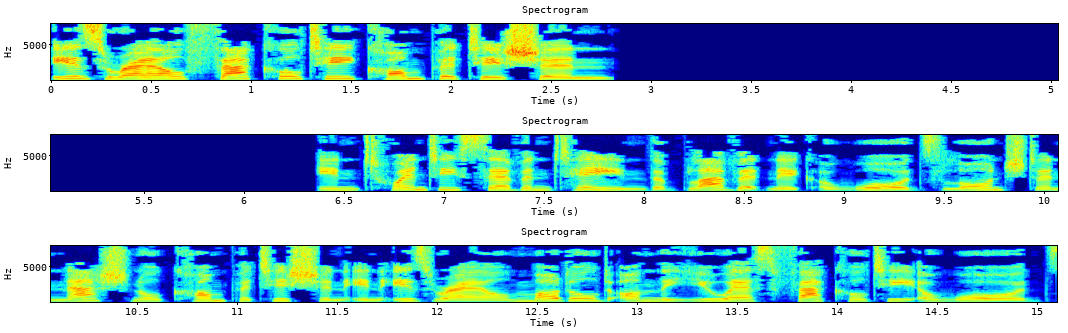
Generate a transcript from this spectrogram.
Israel faculty competition In 2017 the Blavatnik Awards launched a national competition in Israel modeled on the U.S. Faculty Awards.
